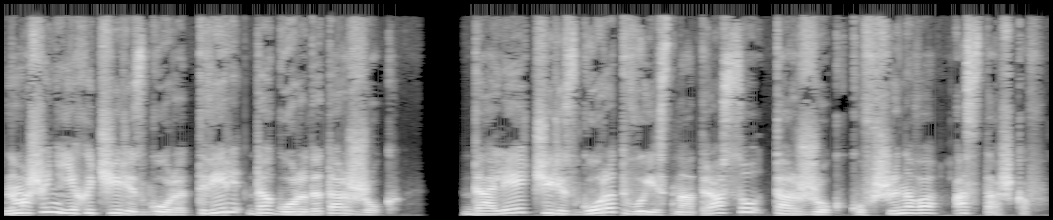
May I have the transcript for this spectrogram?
На машине ехать через город Тверь до города Торжок. Далее через город выезд на трассу Торжок-Кувшиново-Осташков.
